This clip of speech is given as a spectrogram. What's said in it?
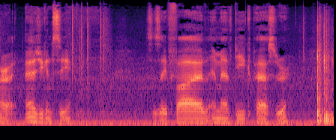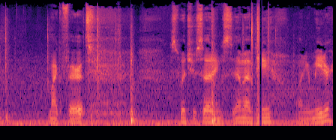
All right, as you can see, this is a 5 MFD capacitor, microfarads. Switch your settings to MFD on your meter.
